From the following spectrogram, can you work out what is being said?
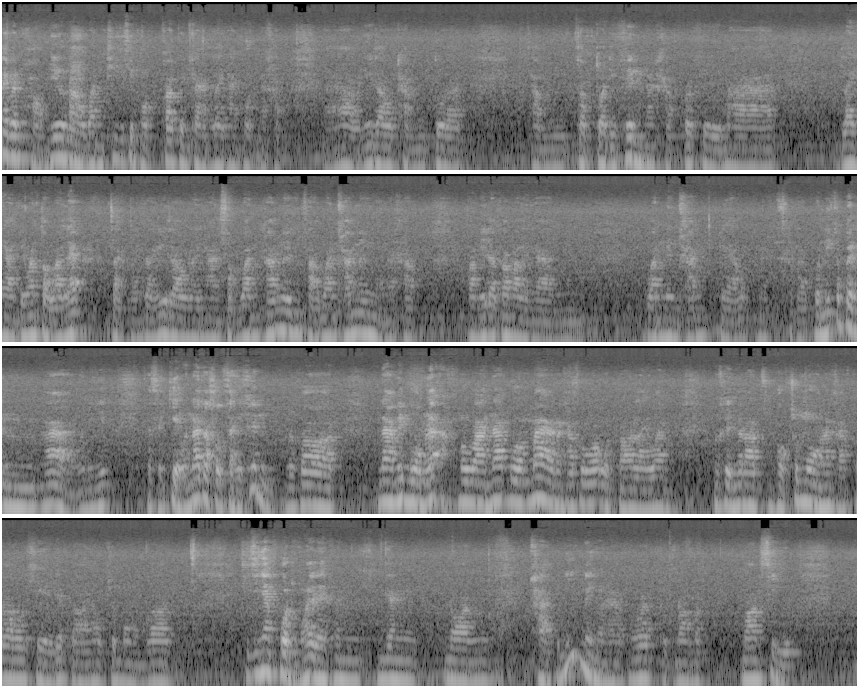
ให้เป็นผอมที่เราวันที่ 16 ก็เป็นการรายงานผลนะครับวันนี้เราทำตัวทำตัวตัวดีขึ้นนะครับ ก็คือมารายงานเป็นวันต่อวันแล้วจากหลังจากที่เรารายงาน 2 วันครั้งหนึ่งสามวันครั้งหนึ่งนะครับ ตอนนี้เราก็มารายงานวันหนึ่งครั้งแล้วนะครับวันนี้ก็เป็นอ่าวันนี้จะสังเกตว่าหน้าจะสดใสขึ้น แล้วก็หน้าไม่บวมแล้วเมื่อวานหน้าบวมมากนะครับเพราะว่าอดนอนหลายวันเมื่อคืนก็นอน6ชั่วโมงนะครับก็โอเคเรียบร้อย6ชั่วโมงก็จริงๆยังปวดหัวเลยมันยัง นอนขาดไปนิดนึงนะครับ เพราะว่าปวนอนแบบนอนสี่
